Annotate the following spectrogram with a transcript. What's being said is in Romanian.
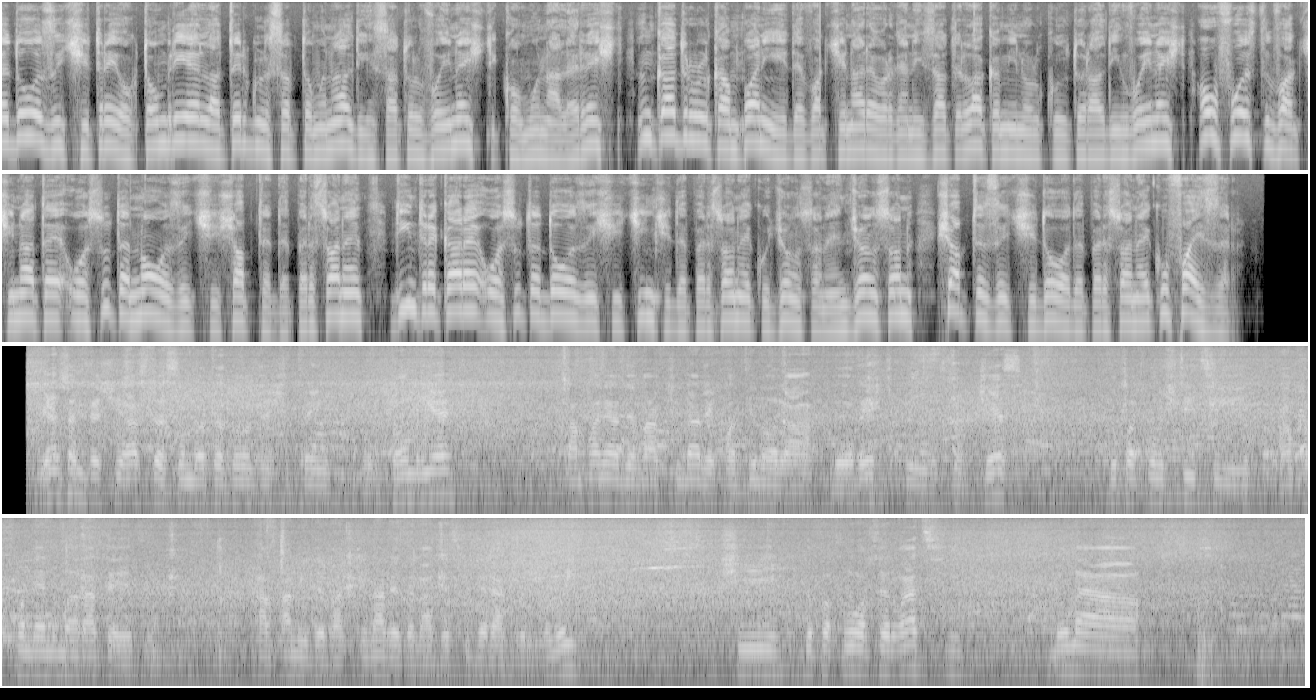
Pe 23 octombrie, la târgul săptămânal din satul Voinești, comuna Lerești, în cadrul campaniei de vaccinare organizată la Căminul Cultural din Voinești, au fost vaccinate 197 de persoane, dintre care 125 de persoane cu Johnson Johnson, 72 de persoane cu Pfizer. Iată că și astăzi, sâmbătă 23 octombrie, campania de vaccinare continuă la Lerești cu succes. După cum știți, am făcut nenumărate campanii de vaccinare de la deschiderea câmpului și, după cum observați, lumea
